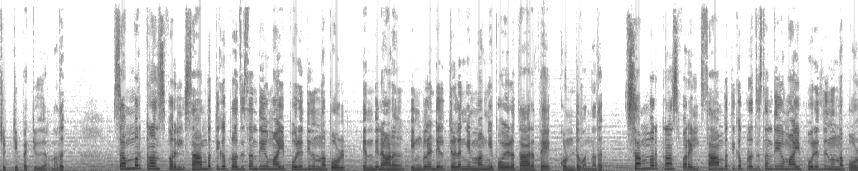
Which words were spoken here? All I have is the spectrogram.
ചുറ്റിപ്പറ്റി ഉയർന്നത്. സമ്മർ ട്രാൻസ്ഫറിൽ സാമ്പത്തിക പ്രതിസന്ധിയുമായി പൊരുതി നിന്നപ്പോൾ എന്തിനാണ് ഇംഗ്ലണ്ടിൽ തിളങ്ങി മങ്ങിപ്പോയൊരു താരത്തെ കൊണ്ടുവന്നത്? സമ്മർ ട്രാൻസ്ഫറിൽ സാമ്പത്തിക പ്രതിസന്ധിയുമായി പൊരുതി നിന്നപ്പോൾ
